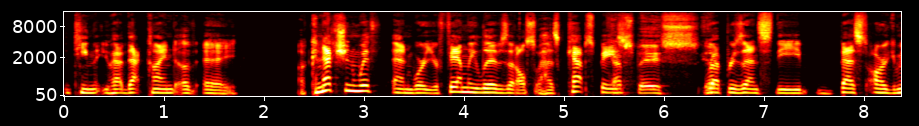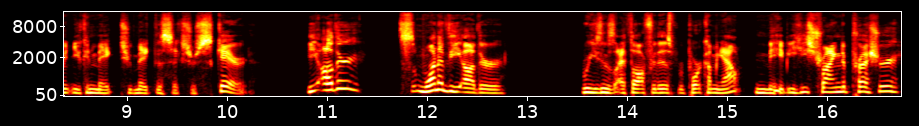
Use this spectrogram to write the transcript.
the team that you have that kind of a, a connection with, and where your family lives that also has cap space cap space. Yep. represents the best argument you can make to make the Sixers scared. The other, one of the other reasons I thought for this report coming out, maybe he's trying to pressure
